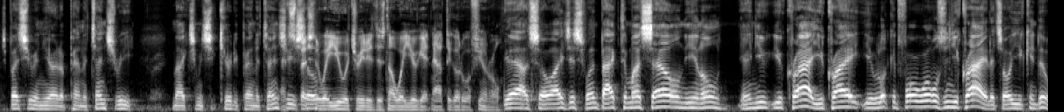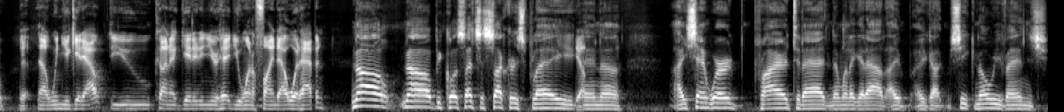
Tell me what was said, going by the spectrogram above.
Especially when you're at a penitentiary, maximum security penitentiary. Especially so, the way you were treated, there's no way you're getting out to go to a funeral. Yeah, so I just went back to my cell, and you know, and you you cry, you cry, you look at four walls and you cry. That's all you can do. Yeah. Now, when you get out, do you kind of get it in your head? You want to find out what happened? No, no, because that's a sucker's play, Yep. and uh, I sent word prior to that, and then when I got out, I I got seek no revenge.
